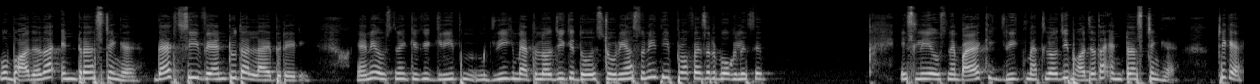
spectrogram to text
वो बहुत ज़्यादा इंटरेस्टिंग है। That she went to the library यानी उसने क्योंकि ग्रीक ग्रीक मैथोलॉजी की दो स्टोरियाँ सुनी थी प्रोफेसर बोगले से। इसलिए उसने पाया कि ग्रीक मैथोलॉजी बहुत ज़्यादा इंटरेस्टिंग है। ठीक है?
